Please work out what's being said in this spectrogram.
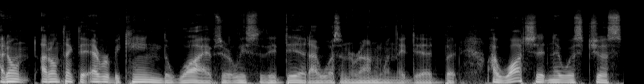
I don't I don't think they ever became the wives, or at least they did. I wasn't around when they did, but I watched it and it was just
